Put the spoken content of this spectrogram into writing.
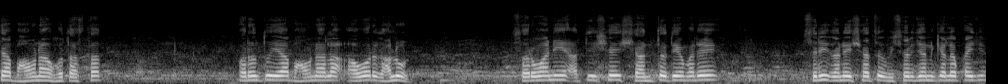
त्या भावना होत असतात. परंतु या भावनाला आवर घालून सर्वांनी अतिशय शांततेमध्ये श्री गणेशाचं विसर्जन केलं पाहिजे.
